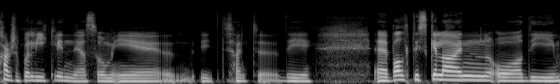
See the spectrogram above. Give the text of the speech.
kanskje på lik linje som i, i sant, de eh, baltiske land og de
